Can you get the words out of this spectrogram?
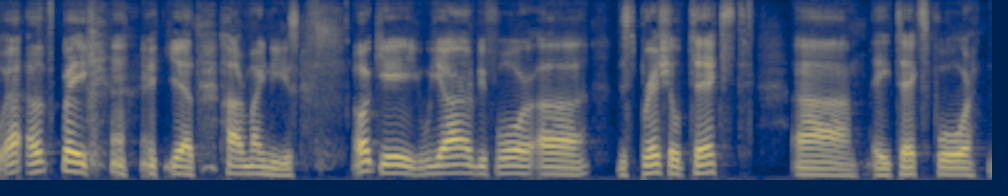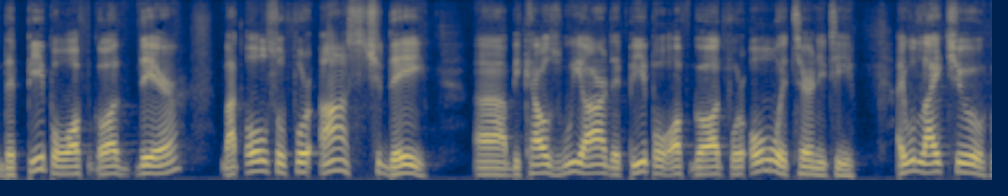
earthquake yes are my knees okay we are before uh, the special text uh, a text for the people of god there but also for us today uh, because we are the people of god for all eternity i would like to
